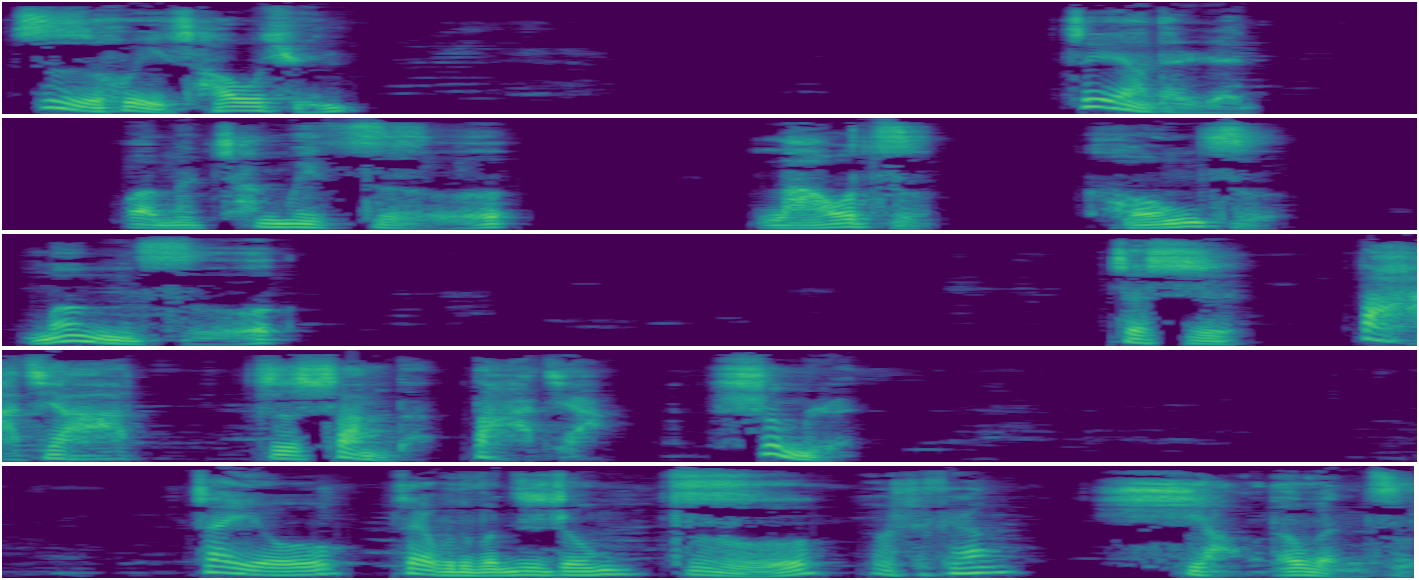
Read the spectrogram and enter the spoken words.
智慧超群，这样的人，我们称为“子”，老子。孔子、孟子，这是大家之上的大家，圣人。再有，在我的文字中，“子”又是非常小的文字，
